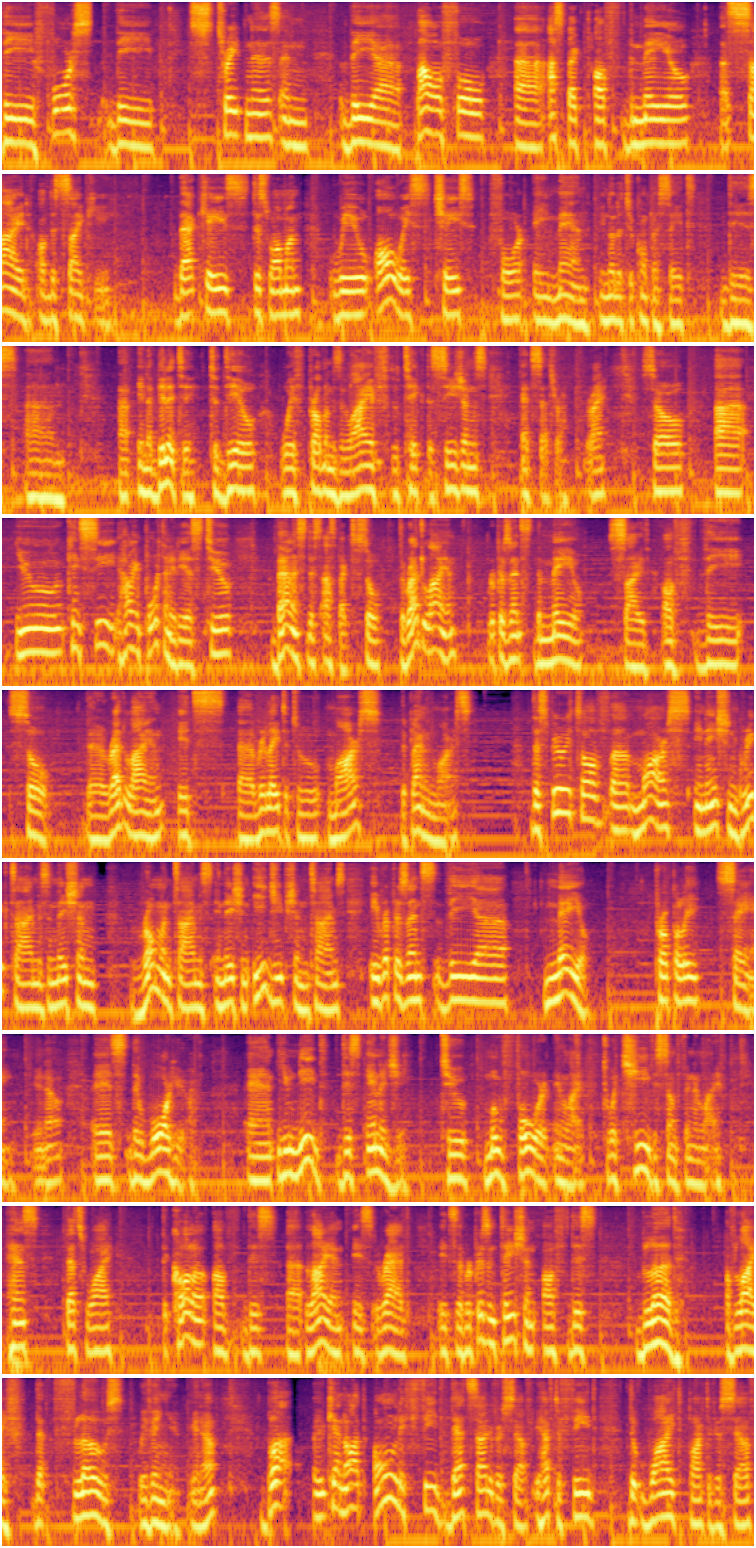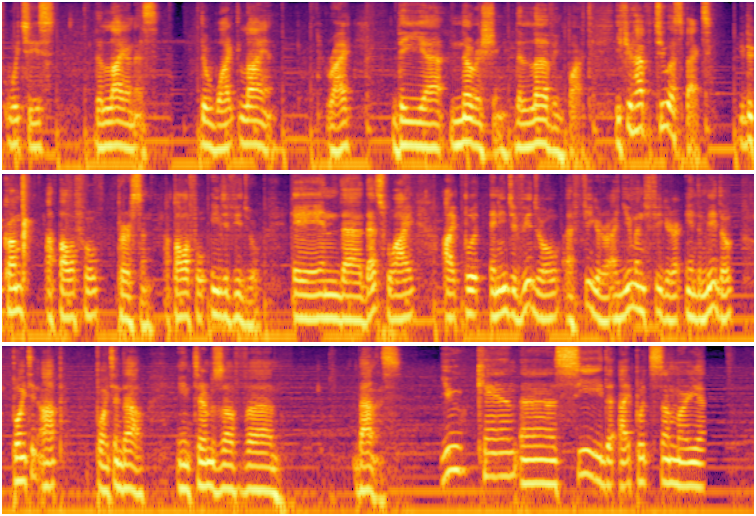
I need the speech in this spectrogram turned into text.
the force, the straightness, and the uh, powerful uh, aspect of the male uh, side of the psyche. That case, this woman will always chase for a man in order to compensate this um, uh, inability to deal with problems in life, to take decisions, etc. Right? So uh, you can see how important it is to balance this aspect. So the red lion represents the male side of the soul. The red lion, it's uh, related to Mars, the planet Mars. The spirit of uh, Mars in ancient Greek times, in ancient Roman times, in ancient Egyptian times, it represents the uh, male, properly saying, you know is the warrior and you need this energy to move forward in life, to achieve something in life. Hence, that's why the color of this uh, lion is red. It's a representation of this blood of life that flows within you, you know? But you cannot only feed that side of yourself, you have to feed the white part of yourself, which is the lioness, the white lion, right? The uh, nourishing, the loving part. If you have two aspects, you become a powerful person, a powerful individual. And uh, that's why I put an individual, a figure, a human figure in the middle, pointing up, pointing down in terms of uh, balance. You can uh, see that I put some uh,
